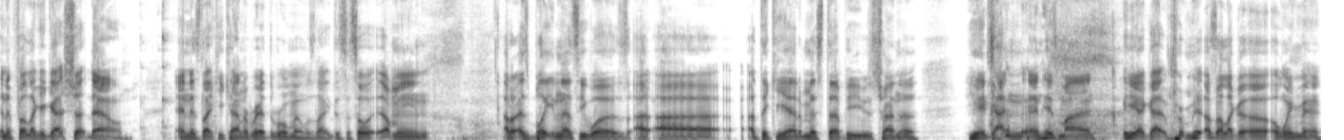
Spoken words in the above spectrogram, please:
and it felt like it got shut down. And it's like he kind of read the room and was like, "This is so." I mean, I don't. As blatant as he was, I I I think he had a misstep. He was trying to. He had gotten in his mind. He had gotten permit. I sound like a, a, a wingman.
